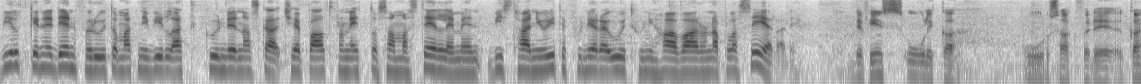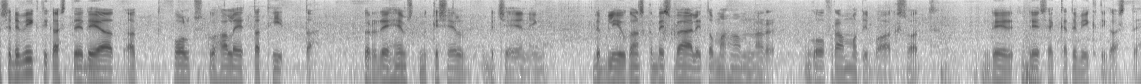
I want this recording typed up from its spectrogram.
Vilken är den förutom att ni vill att kunderna ska köpa allt från ett och samma ställe men visst har ni ju lite funderat ut hur ni har varorna placerade? Det finns olika orsaker för det. Kanske det viktigaste är det att, att folk skulle ha lätt att hitta för det är hemskt mycket självbetjäning. Det blir ju ganska besvärligt om man hamnar, går fram och tillbaka så att det, det är säkert det viktigaste.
